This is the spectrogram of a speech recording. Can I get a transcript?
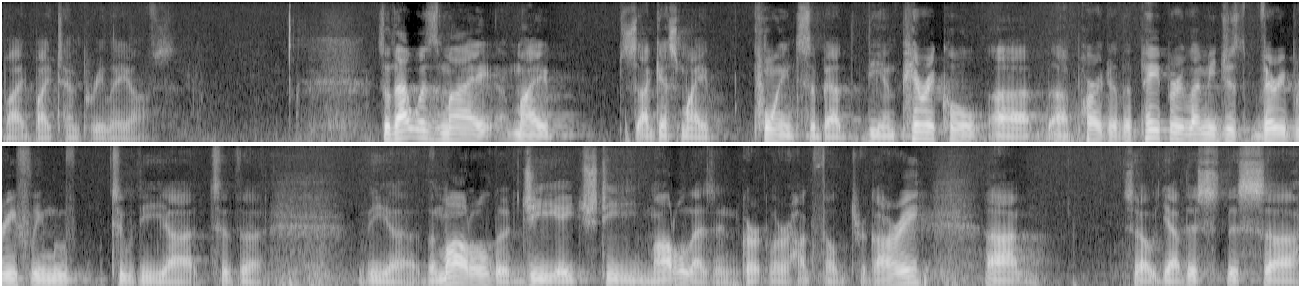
by, by temporary layoffs. So that was my, my I guess, my points about the empirical part of the paper. Let me just very briefly move to the, to the, the, uh, the model, the GHT model, as in Gertler, Huckfeldt, Trigari. Um, so yeah, this, this, uh,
